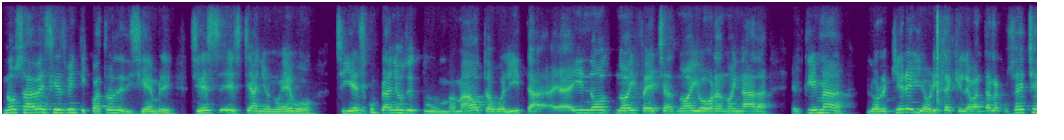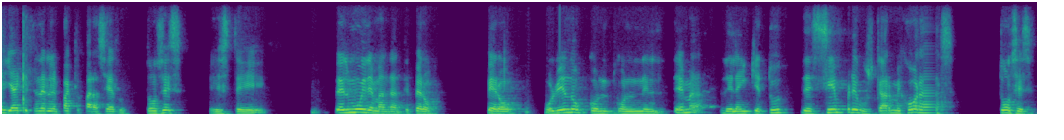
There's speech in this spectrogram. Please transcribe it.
No sabe si es 24 de diciembre, si es este año nuevo, si es cumpleaños de tu mamá o tu abuelita. Ahí no, no hay fechas, no hay horas, no hay nada. El clima lo requiere y ahorita hay que levantar la cosecha y hay que tener el empaque para hacerlo. Entonces, este, es muy demandante, pero, pero volviendo con, con el tema de la inquietud de siempre buscar mejoras. Entonces,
